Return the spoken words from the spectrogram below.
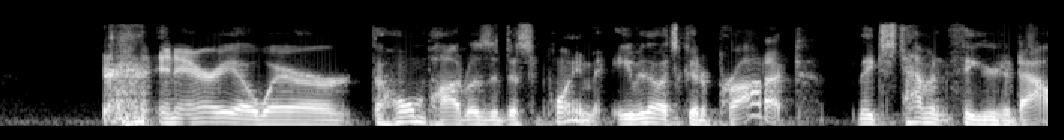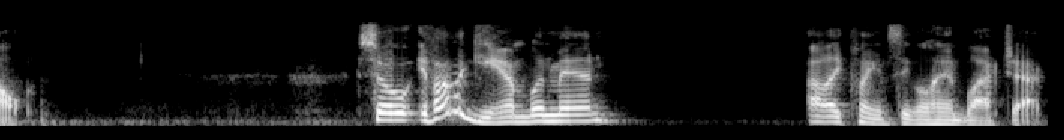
An area where the HomePod was a disappointment. Even though it's a good product, they just haven't figured it out. So if I'm a gambling man, I like playing single hand blackjack.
